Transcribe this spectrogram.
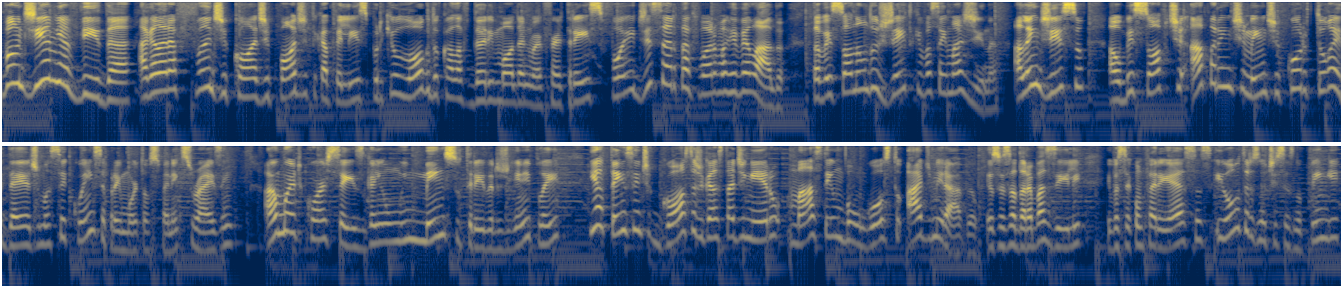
Bom dia, minha vida! A galera fã de COD pode ficar feliz porque o logo do Call of Duty Modern Warfare 3 foi, de certa forma, revelado. Talvez só não do jeito que você imagina. Além disso, a Ubisoft aparentemente cortou a ideia de uma sequência para Immortals Phoenix Rising, Armored Core 6 ganhou um imenso trailer de gameplay e a Tencent gosta de gastar dinheiro, mas tem um bom gosto admirável. Eu sou Isadora Basile e você confere essas e outras notícias no Ping,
